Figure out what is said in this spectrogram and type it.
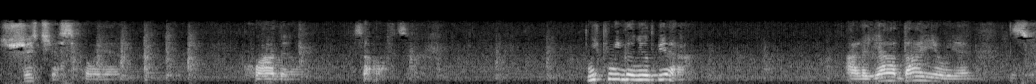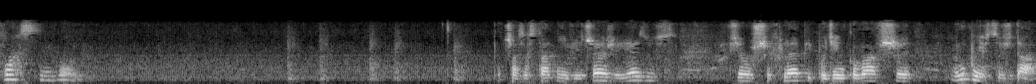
życie swoje kładę za owce. Nikt mi go nie odbiera, ale ja daję je z własnej woli. Podczas ostatniej wieczerzy Jezus wziąwszy chleb i podziękowawszy również coś dał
